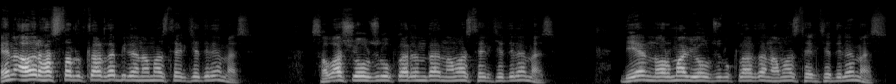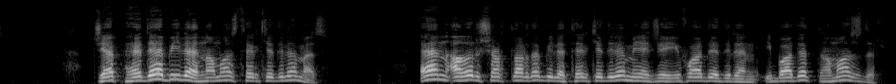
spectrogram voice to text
En ağır hastalıklarda bile namaz terk edilemez. Savaş yolculuklarında namaz terk edilemez. Diğer normal yolculuklarda namaz terk edilemez. Cephede bile namaz terk edilemez. En ağır şartlarda bile terk edilemeyeceği ifade edilen ibadet namazdır.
